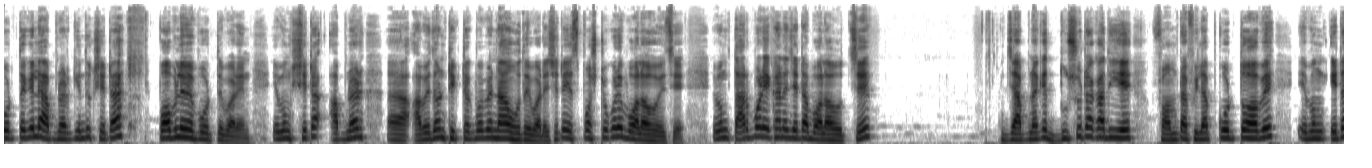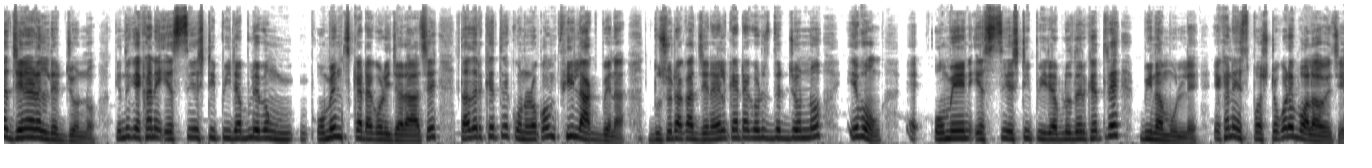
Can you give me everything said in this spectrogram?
করতে গেলে আপনার কিন্তু সেটা প্রবলেমে পড়তে পারেন এবং সেটা আপনার আবেদন ঠিকঠাকভাবে নাও হতে পারে, সেটা স্পষ্ট করে বলা হয়েছে। এবং তারপর এখানে যেটা বলা হচ্ছে যে আপনাকে দুশো টাকা দিয়ে ফর্মটা ফিল আপ করতে হবে এবং এটা জেনারেলদের জন্য। কিন্তু এখানে এসসি, এসটি, পিডাব্লিউ এবং ওমেন্স ক্যাটাগরি যারা আছে, তাদের ক্ষেত্রে কোনো রকম ফি লাগবে না। দুশো টাকা জেনারেল ক্যাটাগরিদের জন্য এবং ওমেন, এসসি, এসটি, পিডাব্লিউদের ক্ষেত্রে বিনামূল্যে। এখানে স্পষ্ট করে বলা হয়েছে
